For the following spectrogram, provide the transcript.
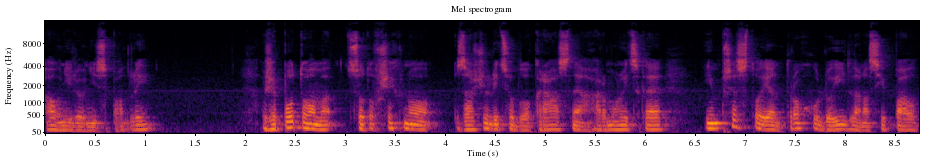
a oni do ní spadli? Že potom, co to všechno zažili, co bylo krásné a harmonické, jim přesto jen trochu do jídla nasypal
